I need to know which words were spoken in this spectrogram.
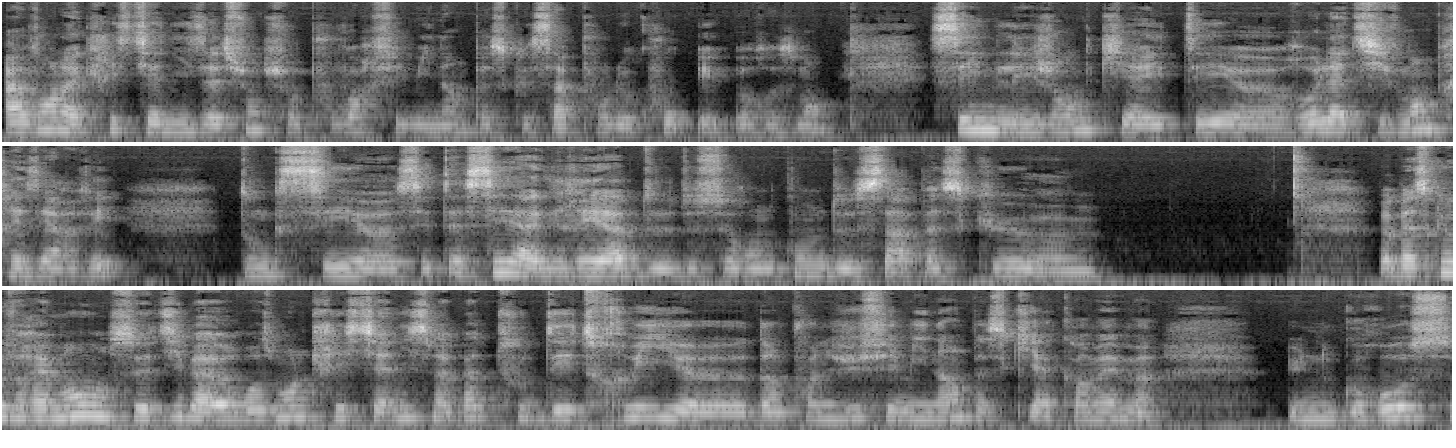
avant la christianisation sur le pouvoir féminin, parce que ça, pour le coup, et heureusement, c'est une légende qui a été euh, relativement préservée. Donc c'est euh, assez agréable de, se rendre compte de ça, parce que... Euh, bah, parce que vraiment, on se dit, bah, heureusement, le christianisme n'a pas tout détruit d'un point de vue féminin, parce qu'il y a quand même une grosse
